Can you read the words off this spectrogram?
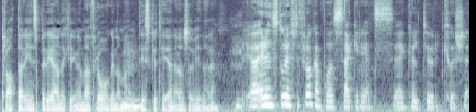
pratar inspirerande kring de här frågorna. Man Mm. diskuterar och så vidare. Ja, är det en stor efterfrågan på säkerhetskulturkurser?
